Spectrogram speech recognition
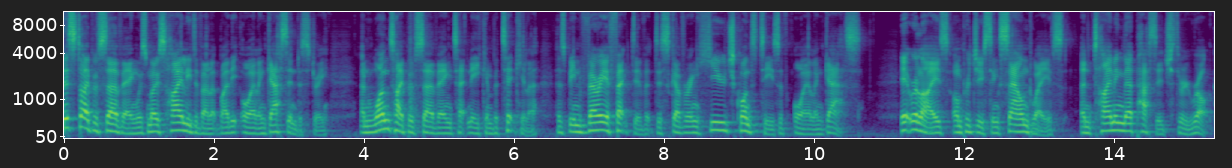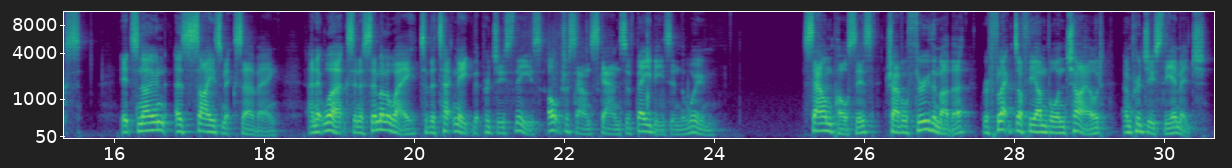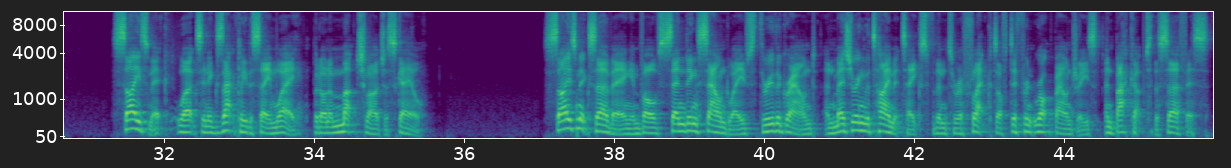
This type of surveying was most highly developed by the oil and gas industry, and one type of surveying technique in particular has been very effective at discovering huge quantities of oil and gas. It relies on producing sound waves and timing their passage through rocks. It's known as seismic surveying, and it works in a similar way to the technique that produced these ultrasound scans of babies in the womb. Sound pulses travel through the mother, reflect off the unborn child, and produce the image. Seismic works in exactly the same way, but on a much larger scale. Seismic surveying involves sending sound waves through the ground and measuring the time it takes for them to reflect off different rock boundaries and back up to the surface.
